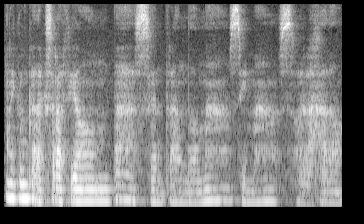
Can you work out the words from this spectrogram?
Y con cada exhalación vas entrando más y más relajado.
